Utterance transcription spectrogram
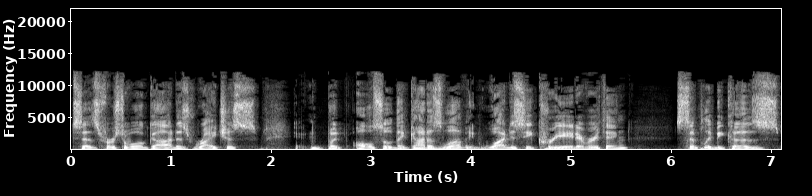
says, first of all, God is righteous, but also that God is loving. Why does he create everything? Simply because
